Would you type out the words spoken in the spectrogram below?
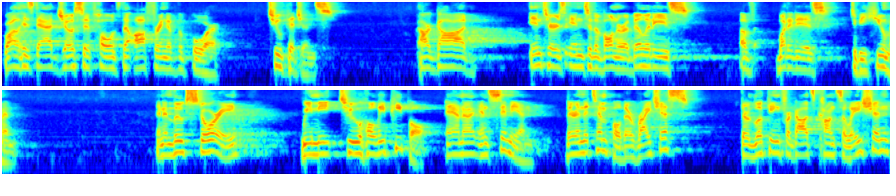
while his dad Joseph holds the offering of the poor, two pigeons. Our God enters into the vulnerabilities of what it is to be human. And in Luke's story, we meet two holy people, Anna and Simeon. They're in the temple. They're righteous. They're looking for God's consolation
